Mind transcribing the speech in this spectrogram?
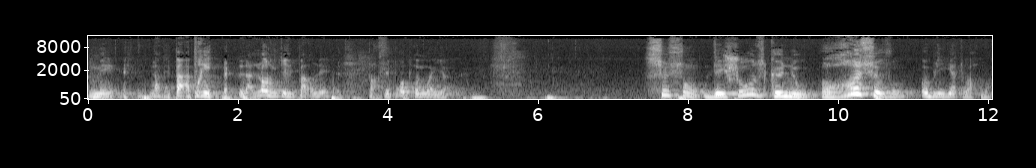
mais il n'avait pas appris la langue qu'il parlait par ses propres moyens. Ce sont des choses que nous recevons obligatoirement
